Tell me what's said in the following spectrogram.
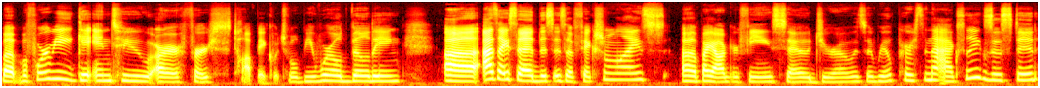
but before we get into our first topic, which will be world building, uh, as I said, this is a fictionalized uh, biography, so Jiro is a real person that actually existed.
